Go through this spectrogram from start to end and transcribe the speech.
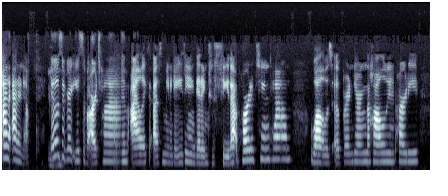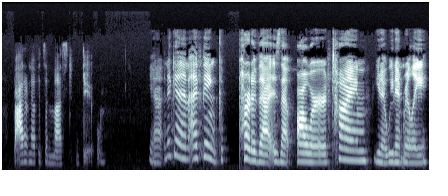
I, I don't know. It was mm-hmm. a great use of our time. I liked us meeting Daisy and getting to see that part of Toontown while it was open during the Halloween party. But I don't know if it's a must do. Yeah, and again, I think part of that is that our time, you know, we didn't really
